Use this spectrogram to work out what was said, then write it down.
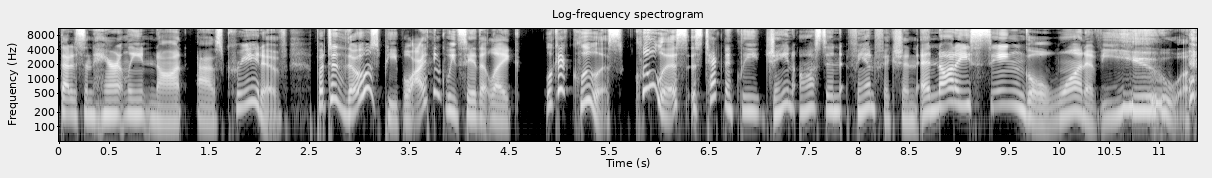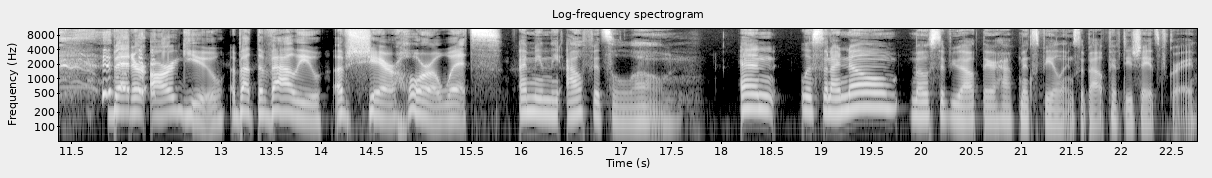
that it's inherently not as creative. But to those people, I think think we'd say that, like, look at Clueless. Clueless is technically Jane Austen fan fiction, and not a single one of you better argue about the value of Cher Horowitz. I mean, the outfits alone. And listen, I know most of you out there have mixed feelings about Fifty Shades of Grey,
